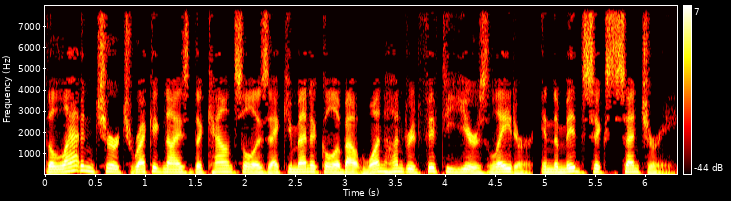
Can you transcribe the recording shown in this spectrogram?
The Latin Church recognized the council as ecumenical about 150 years later, in the mid-6th century.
